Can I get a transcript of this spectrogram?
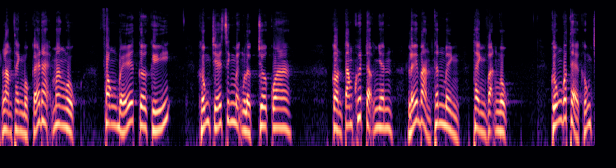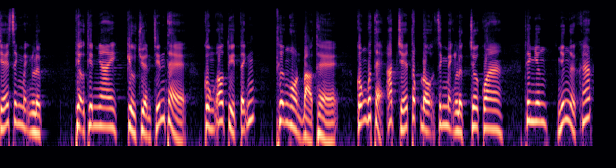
làm thành một cái đại ma ngục, phong bế cơ khí, khống chế sinh mệnh lực trôi qua. Còn Tam Khuyết đạo nhân lấy bản thân mình thành vạn ngục, cũng có thể khống chế sinh mệnh lực. Thiệu Thiên Nhai, cửu Truyền Chiến Thể cùng Âu Tùy Tĩnh, Thương Hồn Bảo Thể cũng có thể áp chế tốc độ sinh mệnh lực trôi qua. Thế nhưng những người khác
